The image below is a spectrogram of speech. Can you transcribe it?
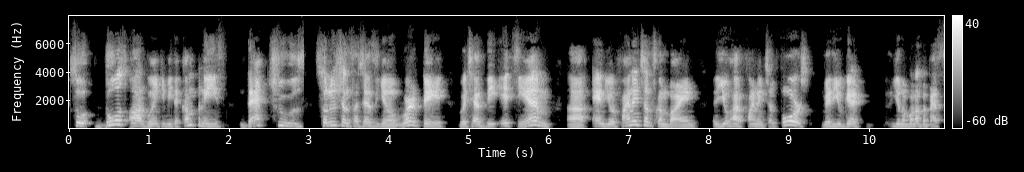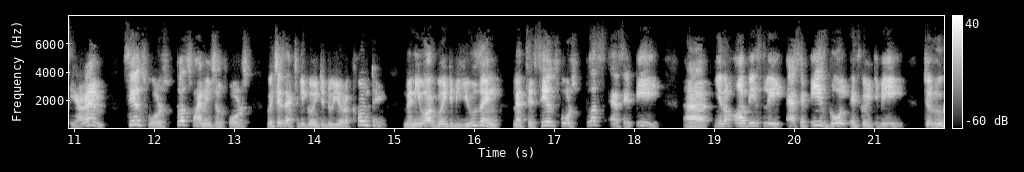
So those are going to be the companies that choose solutions such as you know Workday, which has the HCM uh, and your financials combined. You have Financial Force, where you get you know one of the best CRM, Salesforce plus Financial Force, which is actually going to do your accounting. When you are going to be using, let's say, Salesforce plus SAP, uh, you know obviously SAP's goal is going to be to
